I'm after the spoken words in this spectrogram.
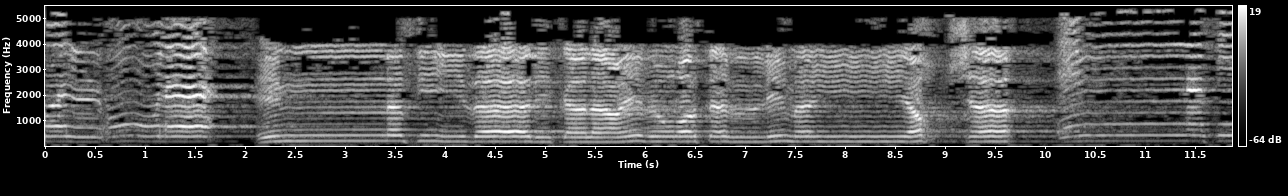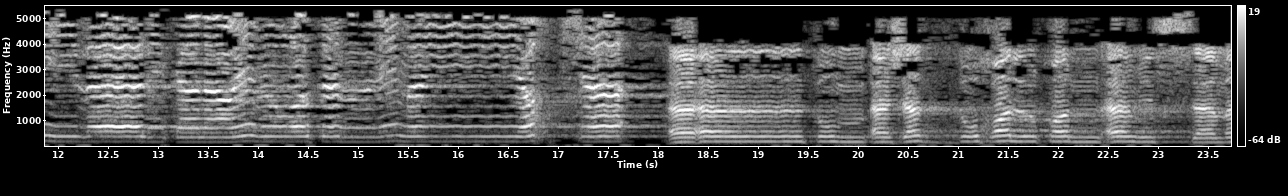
والأولى. إن في ذلك لعبرة لمن يخشى. إن في ذلك لعبرة لمن يخشى أأنتم أشد خلقا أم السماء؟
